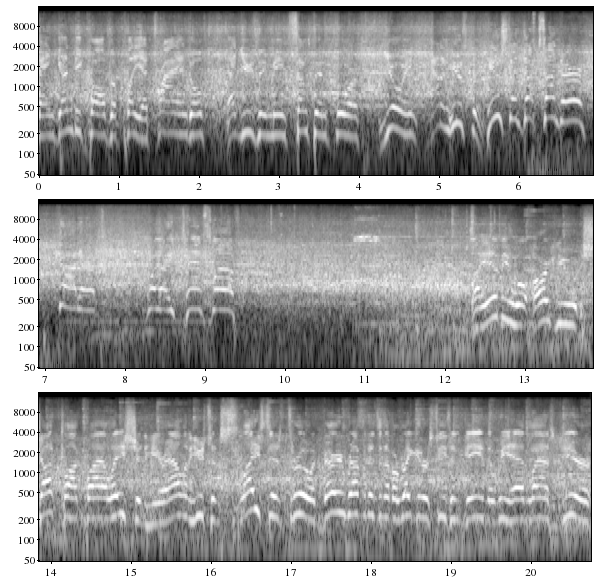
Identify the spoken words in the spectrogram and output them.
Van Gundy calls a play a triangle. That usually means something for Ewing out in Houston. Houston ducks under. Got it! With eight tenths left. Miami will argue shot clock violation here. Allan Houston slices through and very reminiscent of a regular season game that we had last year.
